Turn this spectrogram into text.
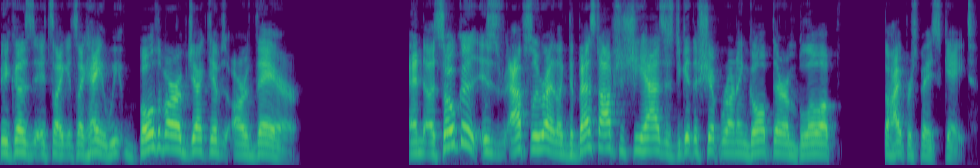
Because it's like it's like, hey, we both of our objectives are there. And Ahsoka is absolutely right. Like the best option she has is to get the ship running, go up there and blow up the hyperspace gate.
